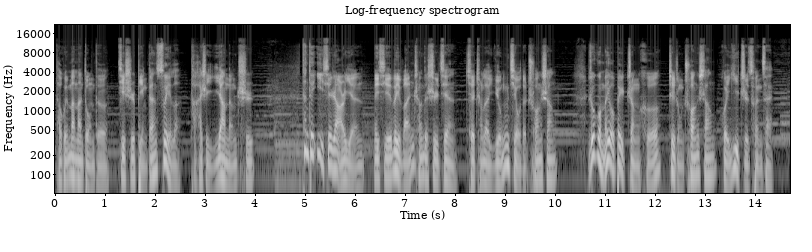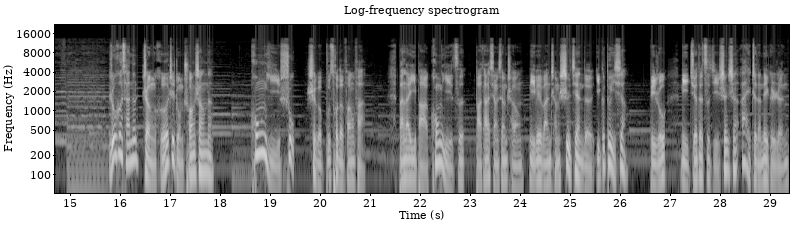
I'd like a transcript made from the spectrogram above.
他会慢慢懂得，即使饼干碎了，他还是一样能吃。但对一些人而言，那些未完成的事件却成了永久的创伤。如果没有被整合，这种创伤会一直存在。如何才能整合这种创伤呢？空椅术是个不错的方法。搬来一把空椅子，把它想象成你未完成事件的一个对象，比如你觉得自己深深爱着的那个人，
